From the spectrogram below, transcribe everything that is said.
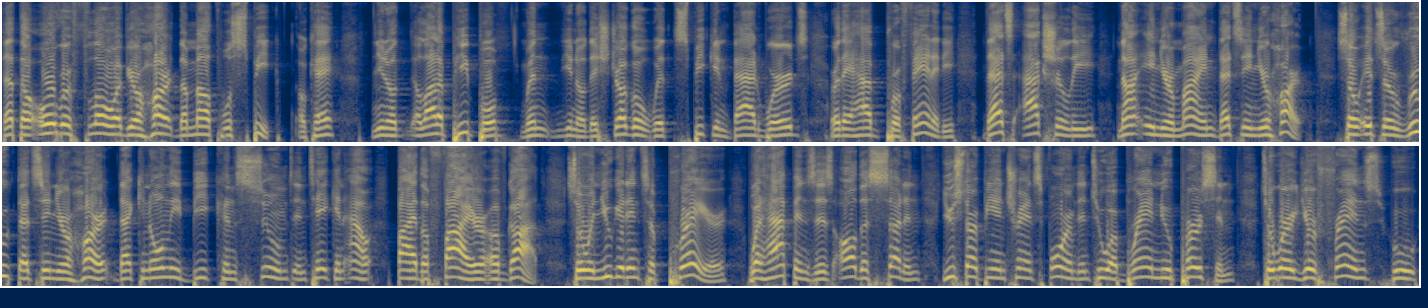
that the overflow of your heart, the mouth will speak. Okay? You know, a lot of people, when, you know, they struggle with speaking bad words or they have profanity, that's actually not in your mind, that's in your heart. So it's a root that's in your heart that can only be consumed and taken out by the fire of God. So when you get into prayer, what happens is all of a sudden you start being transformed into a brand new person to where your friends who,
